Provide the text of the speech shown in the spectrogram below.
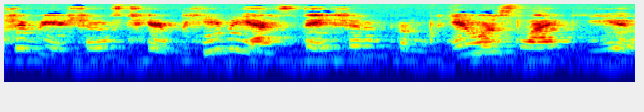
contributions to your PBS station from viewers like you.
